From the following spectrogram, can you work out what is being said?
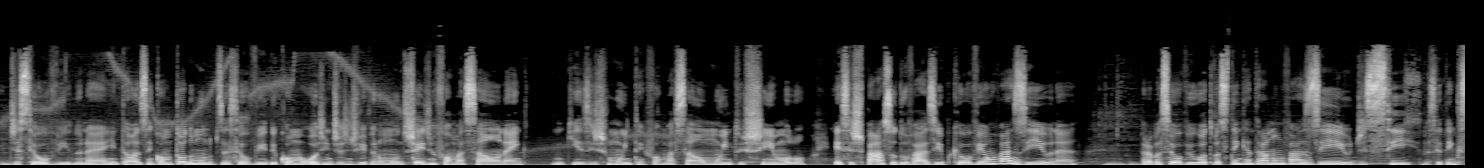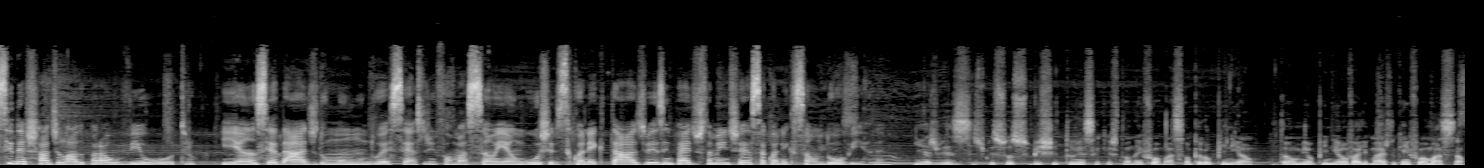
de ser ouvido, né? Então, assim, como todo mundo precisa ser ouvido e como hoje em dia a gente vive num mundo cheio de informação, né? Em, em que existe muita informação, muito estímulo, esse espaço do vazio, porque ouvir é um vazio, né? Para você ouvir o outro, você tem que entrar num vazio de si. Você tem que se deixar de lado para ouvir o outro. E a ansiedade do mundo, o excesso de informação e a angústia de se conectar, às vezes impede justamente essa conexão do ouvir, né? E às vezes as pessoas substituem essa questão da informação pela opinião. Então, minha opinião vale mais do que a informação.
